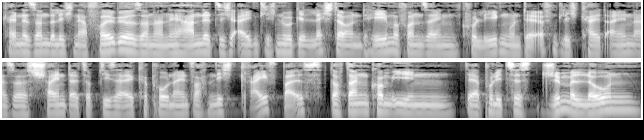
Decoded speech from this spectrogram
keine sonderlichen Erfolge, sondern er handelt sich eigentlich nur Gelächter und Häme von seinen Kollegen und der Öffentlichkeit ein. Also es scheint, als ob dieser Al Capone einfach nicht greifbar ist. Doch dann kommen ihn der Polizist Jim Malone,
